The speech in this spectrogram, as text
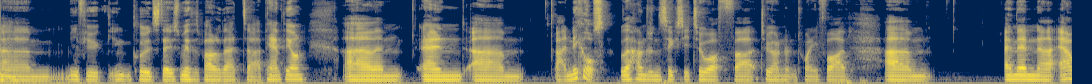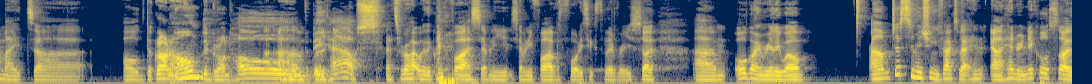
Um, if you include Steve Smith as part of that uh, pantheon, um, and um, uh, Nicholls with 162 off uh, 225, um, and then uh, our mate. Uh, Old De Grandhomme, The Grand Hole, Um, the big house. that's right, with a quick fire 70, 75 or 46 deliveries. So, um, all going really well. Um, just some interesting facts about Hen- uh, Henry Nicholls. So,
